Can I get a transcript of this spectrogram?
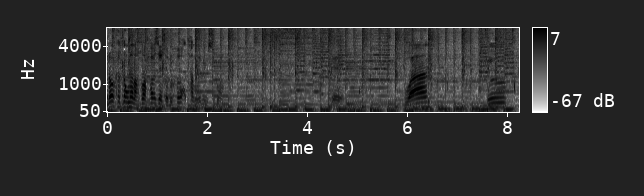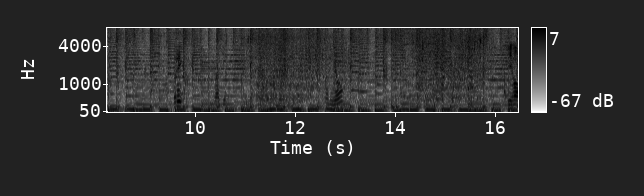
Sro katlauna nahma hafzeta bukhu atam ghilim sibo. Okay. One, two, three. Mati. Kamyo. Adiho.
